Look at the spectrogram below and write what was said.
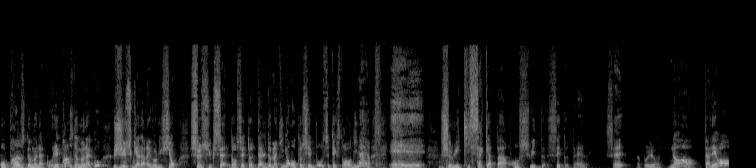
au prince de Monaco. Et les princes de Monaco, jusqu'à la Révolution, se succèdent dans cet hôtel de Matignon. Oh, que c'est beau, c'est extraordinaire. Et celui qui s'accapare ensuite cet hôtel, c'est... Napoléon. Non, Talleyrand.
